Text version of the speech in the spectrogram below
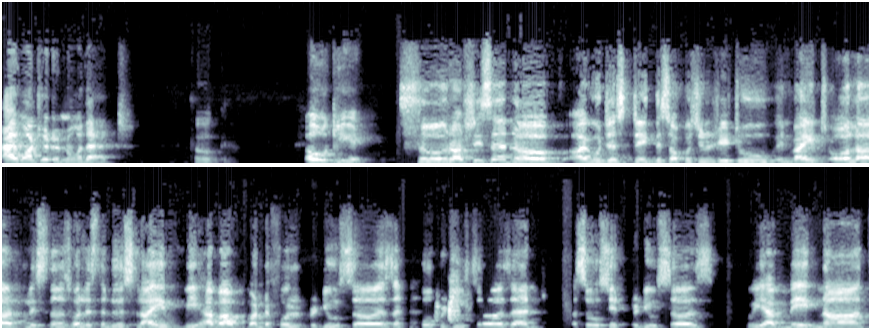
I want you to know that. Okay. Okay. So, Rajyasree Sen, uh, I would just take this opportunity to invite all our listeners who are listening to this live. We have our wonderful producers and co-producers and associate producers. We have Meghnad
